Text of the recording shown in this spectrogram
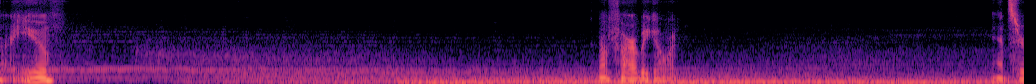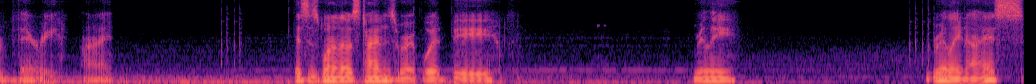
Are you. Far are we going? Answer very. Alright. This is one of those times where it would be really, really nice.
